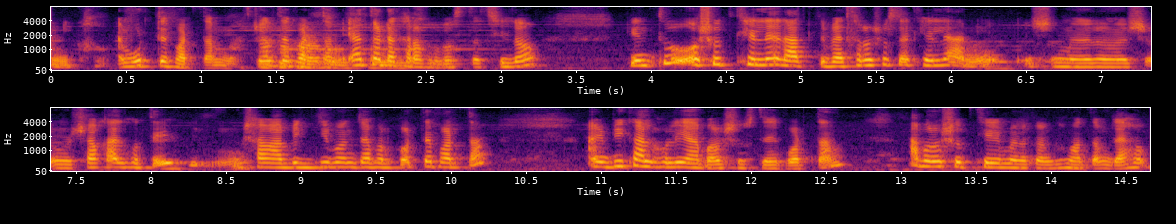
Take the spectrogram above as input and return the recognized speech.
আমি আমি উঠতে পারতাম না চলতে পারতাম এতটা খারাপ অবস্থা ছিল। কিন্তু ওষুধ খেলে রাত্রে ব্যথার ওষুধটা খেলে আমি সকাল হতেই স্বাভাবিক জীবনযাপন করতে পারতাম। আমি বিকাল হলেই আবার অসুস্থ হয়ে পড়তাম। আবার ওষুধ খেয়ে মনে করেন ঘুমাতাম। যাই হোক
